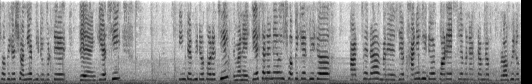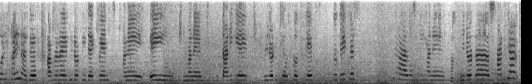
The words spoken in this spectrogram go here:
শপিকের ভিডিও করেছি। মানে যে শপিকের ভিডিও না মানে যে মানে একটা আমরা ব্লগ ভিডিও করে না, যে ভিডিওটি দেখবেন মানে এই মানে তারিখে ভিডিওটি পোস্ট হচ্ছে। তো দেখবেন মানে ভিডিওটা মানে যাচ্ছে।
